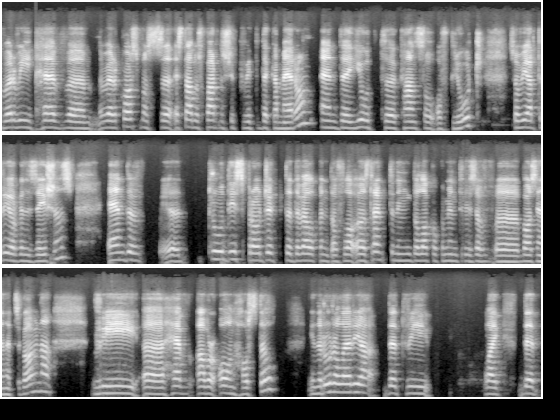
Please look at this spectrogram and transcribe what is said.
where we have um, where Kosmos uh, established partnership with the Cameron and the Youth uh, Council of Ključ. So we are three organizations, and uh through this project, the development of lo- uh, strengthening the local communities of Bosnia and Herzegovina, we uh, have our own hostel in a rural area that we like that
